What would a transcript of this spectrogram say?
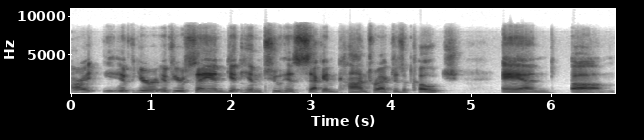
All right. If you're if you're saying get him to his second contract as a coach and um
